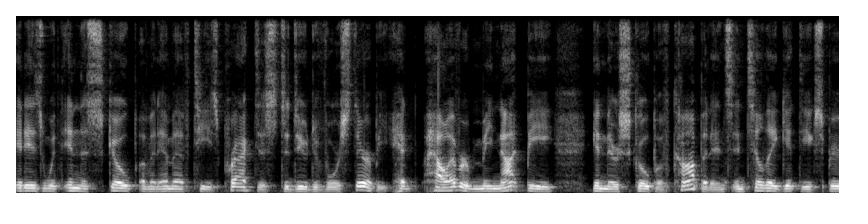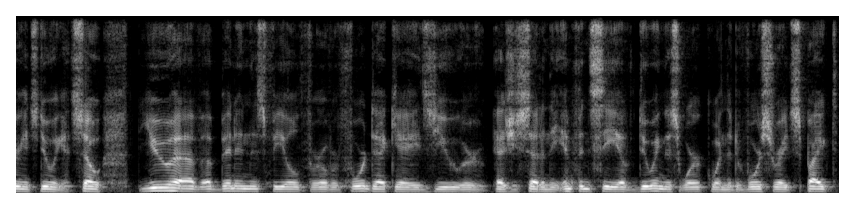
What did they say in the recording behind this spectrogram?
it is within the scope of an MFT's practice to do divorce therapy. However, may not be in their scope of competence until they get the experience doing it. So you have uh, been in this field for over four decades. You were, as you said, in the infancy of doing this work when the divorce rate spiked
